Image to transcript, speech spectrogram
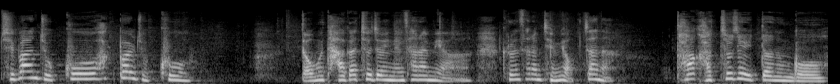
집안 좋고 학벌 좋고 너무 다 갖춰져 있는 사람이야. 그런 사람 재미없잖아. 다 갖춰져 있다는 거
